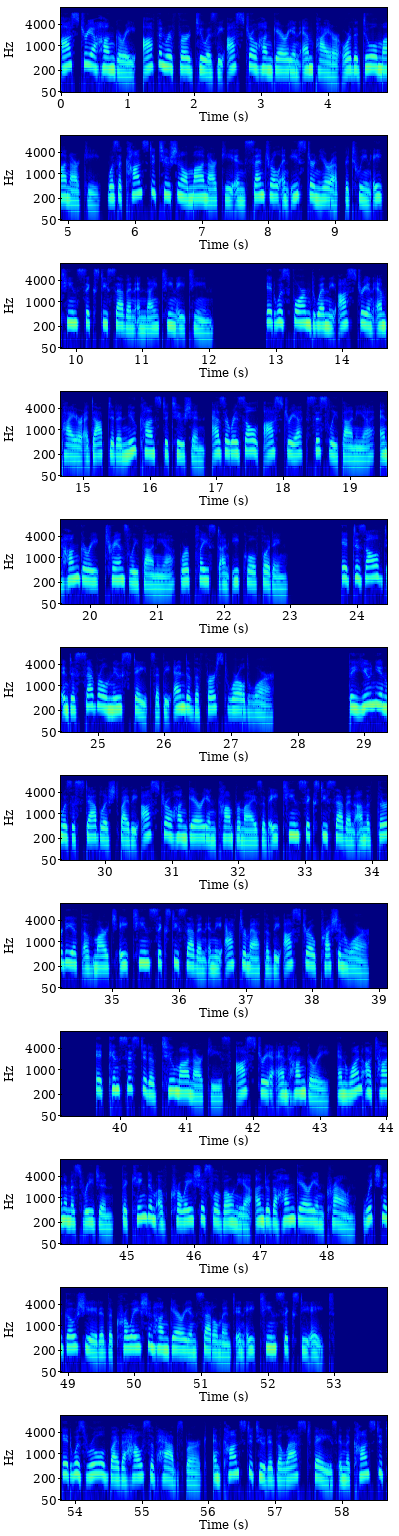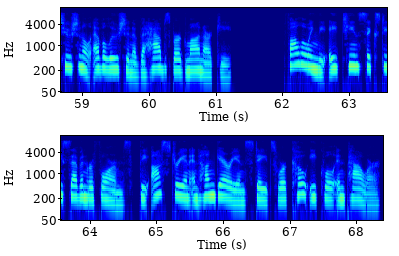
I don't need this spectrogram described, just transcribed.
Austria-Hungary, often referred to as the Austro-Hungarian Empire or the Dual Monarchy, was a constitutional monarchy in Central and Eastern Europe between 1867 and 1918. It was formed when the Austrian Empire adopted a new constitution. As a result, Austria Cisleithania and Hungary Transleithania were placed on equal footing. It dissolved into several new states at the end of the First World War. The Union was established by the Austro-Hungarian Compromise of 1867 on 30 March 1867 in the aftermath of the Austro-Prussian War. It consisted of two monarchies Austria and Hungary, and one autonomous region, the Kingdom of Croatia-Slavonia under the Hungarian crown, which negotiated the Croatian-Hungarian settlement in 1868. It was ruled by the House of Habsburg, and constituted the last phase in the constitutional evolution of the Habsburg monarchy. Following the 1867 reforms, the Austrian and Hungarian states were co-equal in power.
